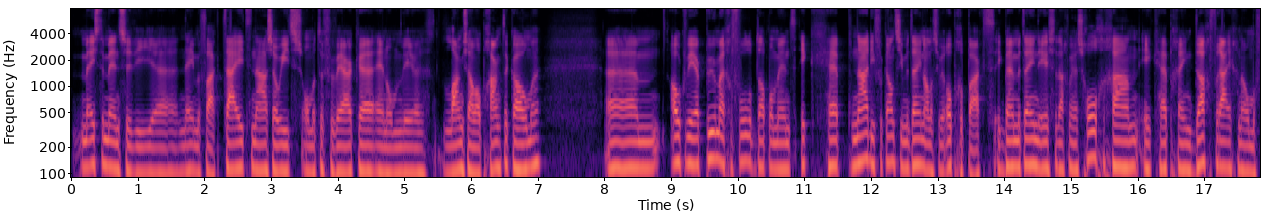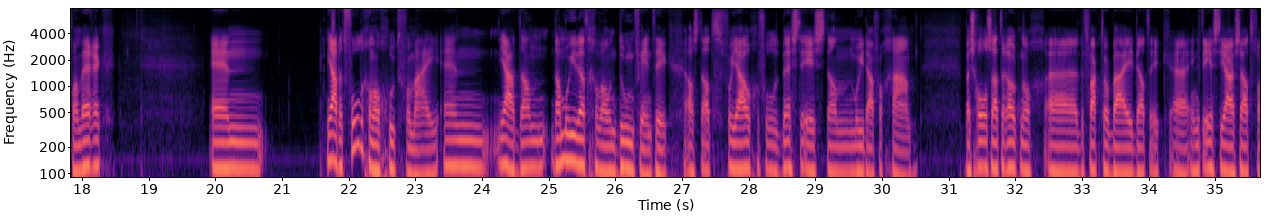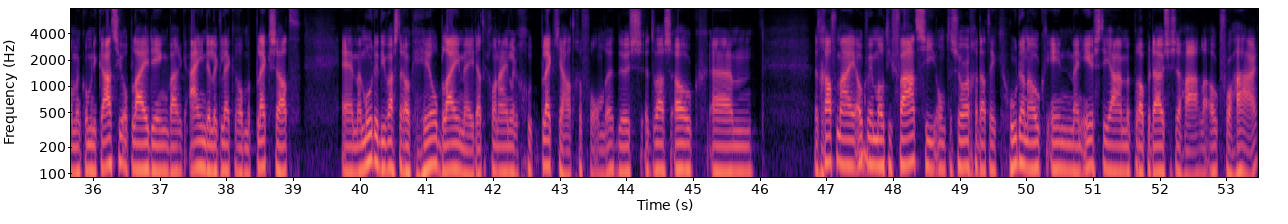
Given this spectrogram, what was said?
meeste mensen die uh, nemen vaak tijd na zoiets om het te verwerken en om weer langzaam op gang te komen. Um, ook weer puur mijn gevoel op dat moment. Ik heb na die vakantie meteen alles weer opgepakt. Ik ben meteen de eerste dag weer naar school gegaan. Ik heb geen dag vrijgenomen van werk. En ja, dat voelde gewoon goed voor mij. En ja, dan, dan moet je dat gewoon doen, vind ik. Als dat voor jouw gevoel het beste is, dan moet je daarvoor gaan. Bij school zat er ook nog uh, de factor bij dat ik uh, in het eerste jaar zat van mijn communicatieopleiding, waar ik eindelijk lekker op mijn plek zat. En mijn moeder die was er ook heel blij mee dat ik gewoon eindelijk een goed plekje had gevonden. Dus het was ook. Um, het gaf mij ook weer motivatie om te zorgen dat ik hoe dan ook in mijn eerste jaar mijn propenduizen zou halen, ook voor haar.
